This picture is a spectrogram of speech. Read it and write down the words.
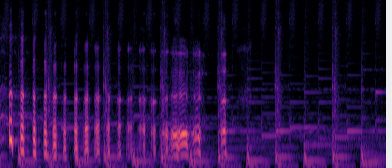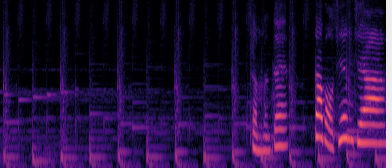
怎么的，大宝剑家？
